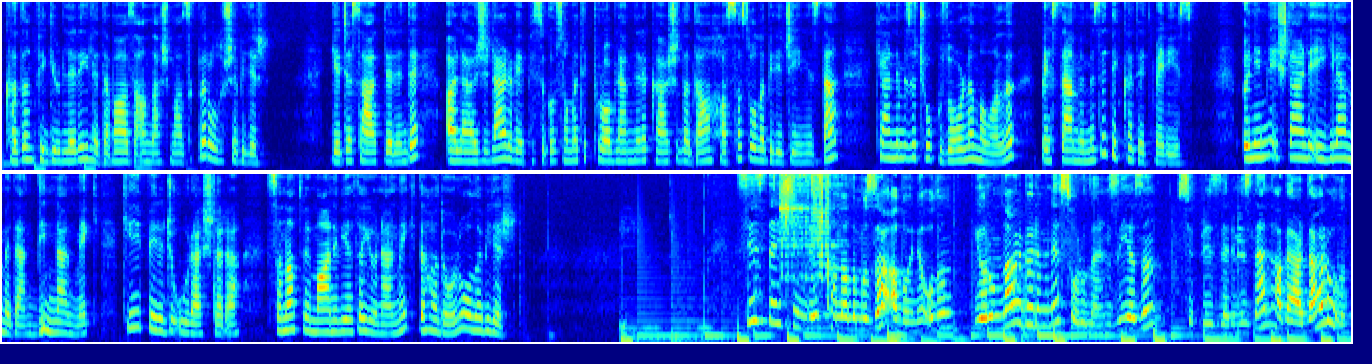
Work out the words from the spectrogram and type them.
Kadın figürleriyle de bazı anlaşmazlıklar oluşabilir. Gece saatlerinde alerjiler ve psikosomatik problemlere karşı da daha hassas olabileceğimizden kendimizi çok zorlamamalı, beslenmemize dikkat etmeliyiz. Önemli işlerle ilgilenmeden dinlenmek, keyif verici uğraşlara, sanat ve maneviyata yönelmek daha doğru olabilir. Siz de şimdi kanalımıza abone olun, yorumlar bölümüne sorularınızı yazın, sürprizlerimizden haberdar olun.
